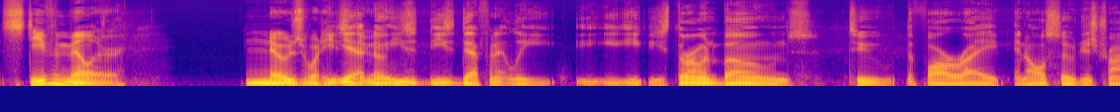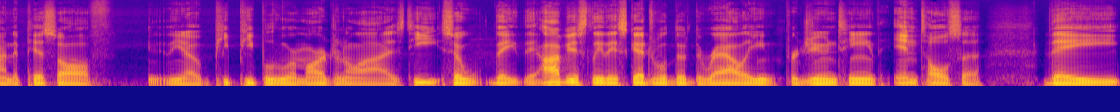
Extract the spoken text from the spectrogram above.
Stephen Miller knows what he's yeah, doing. no, he's he's definitely he- he's throwing bones to the far right and also just trying to piss off you know pe- people who are marginalized. He so they, they obviously they scheduled the, the rally for Juneteenth in Tulsa. They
